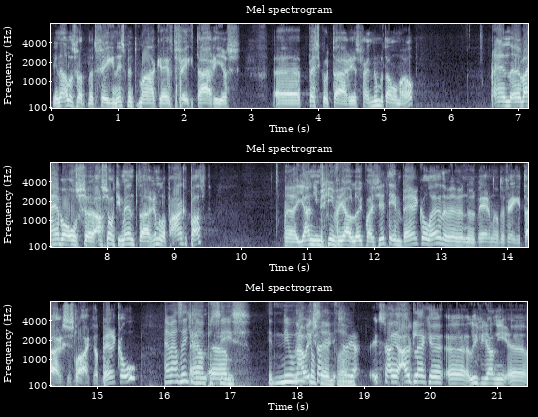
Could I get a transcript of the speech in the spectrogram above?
in alles wat met veganisme te maken heeft. Vegetariërs, eh pescotariërs, fijn, noem het allemaal maar op. En eh, wij hebben ons assortiment daar helemaal op aangepast. Eh Jannie, misschien voor jou leuk. Wij zitten in Berkel, hè, de, Werner de vegetarische slager uit Berkel. En waar zit je dan En, ehm, precies? In het nieuwe Nou, ik zou, je, ik, winkelcentrum? zou je, ik zou je uitleggen, eh, lieve Jannie, eh,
